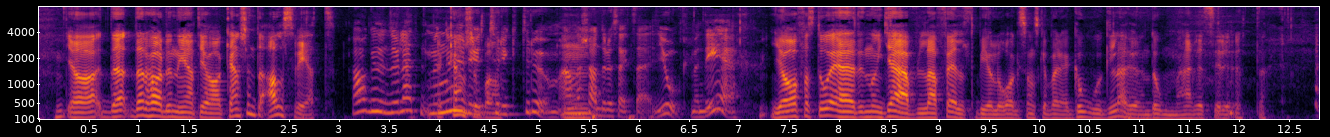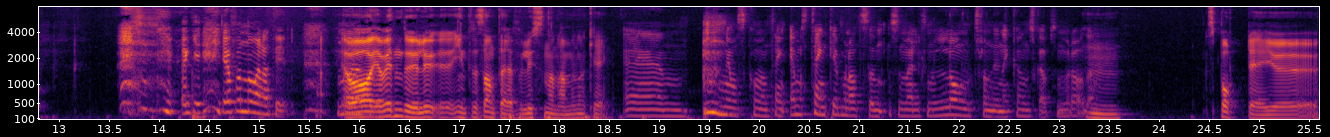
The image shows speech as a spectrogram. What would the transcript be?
Ja, där, där hörde ni att jag kanske inte alls vet. Ja, du, lät, men Jag nu är det ju ett bara- tryggt rum. Annars Mm. hade du sagt så här, jo, men det är... Ja, fast då är det någon jävla fältbiolog som ska börja googla hur en domherre ser ut. Okej, jag får några till. Några Ja, till. jag vet inte hur intressant det är för lyssnarna, men okej. Ehm, jag, måste komma tänka, jag måste tänka på något som, som är liksom långt från dina kunskapsområden. Mm. Sport är ju...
